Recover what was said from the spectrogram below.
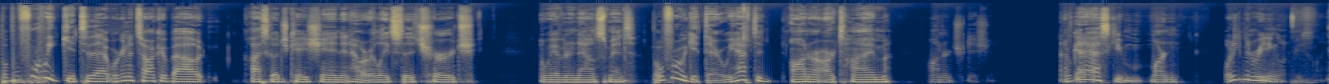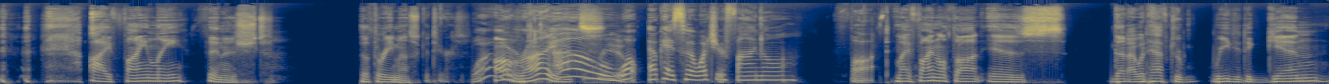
But before we get to that, we're going to talk about classical education and how it relates to the church. And we have an announcement. But before we get there, we have to honor our time honored tradition. And I've got to ask you, Martin, what have you been reading recently? I finally finished The Three Musketeers. Wow. All right. Oh, well, okay. So, what's your final thought? My final thought is that I would have to read it again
